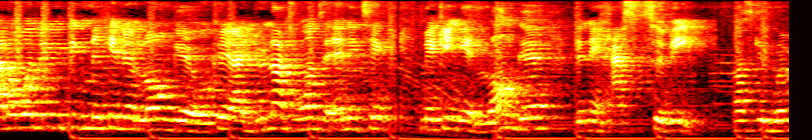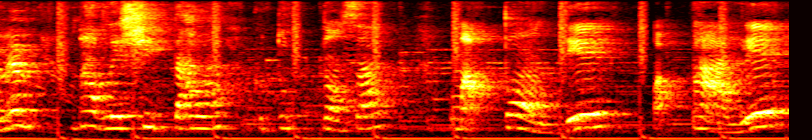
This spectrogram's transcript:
I don't want anything making it longer, okay? I do not want anything making it longer than it has to be. Parce que moi-même, ma vle là pour tout temps ça, pour m'attendre, pour parler,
